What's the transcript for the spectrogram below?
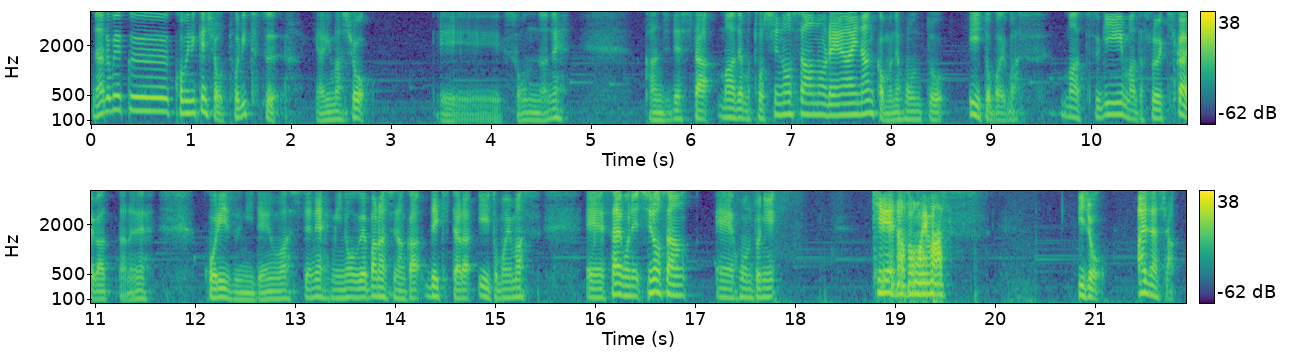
なるべくコミュニケーションを取りつつやりましょう。えー、そんなね、感じでした。まあでも年の差の恋愛なんかもね、ほんといいと思います。まあ次またそういう機会があったらね、懲りずに電話してね、身の上話なんかできたらいいと思います。えー、最後に、しのさん、えー、本当に、綺麗だと思います以上、ありがとうございました。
